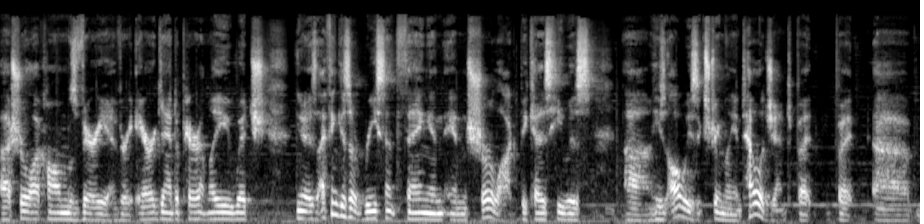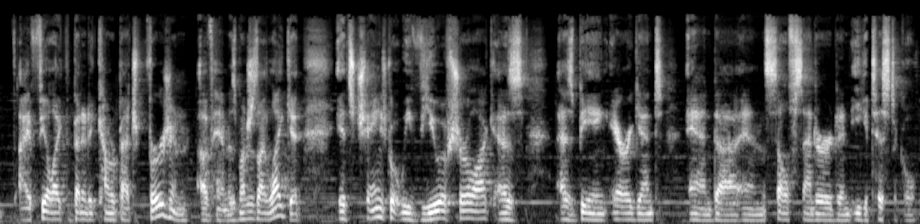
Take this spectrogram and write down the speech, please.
uh, Sherlock Holmes, very very arrogant apparently, which you know is, I think is a recent thing in, in Sherlock because he was uh, he's always extremely intelligent, but but uh, I feel like the Benedict Cumberbatch version of him, as much as I like it, it's changed what we view of Sherlock as as being arrogant and uh, and self-centered and egotistical,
